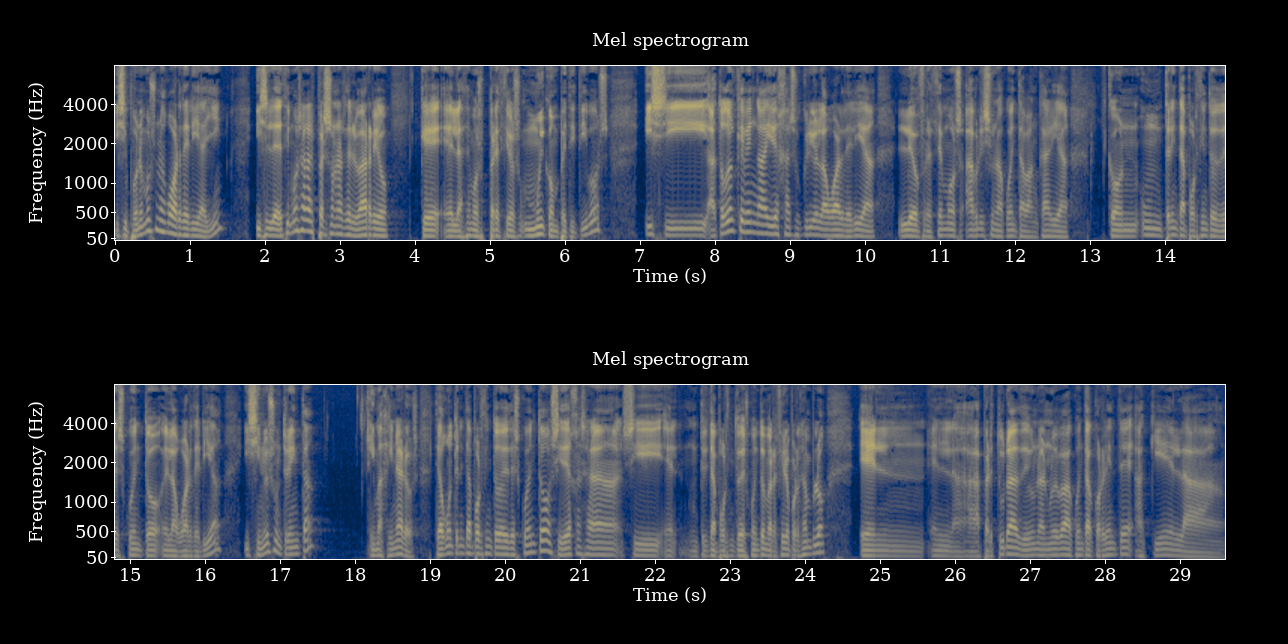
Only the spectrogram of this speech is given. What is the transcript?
Y si ponemos una guardería allí, y si le decimos a las personas del barrio que eh, le hacemos precios muy competitivos. Y si a todo el que venga y deja su crío en la guardería le ofrecemos abrirse una cuenta bancaria con un 30% de descuento en la guardería, y si no es un 30%, Imaginaros, te hago un 30% de descuento si dejas a, si un 30% de descuento me refiero, por ejemplo, en, la apertura de una nueva cuenta corriente aquí en la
